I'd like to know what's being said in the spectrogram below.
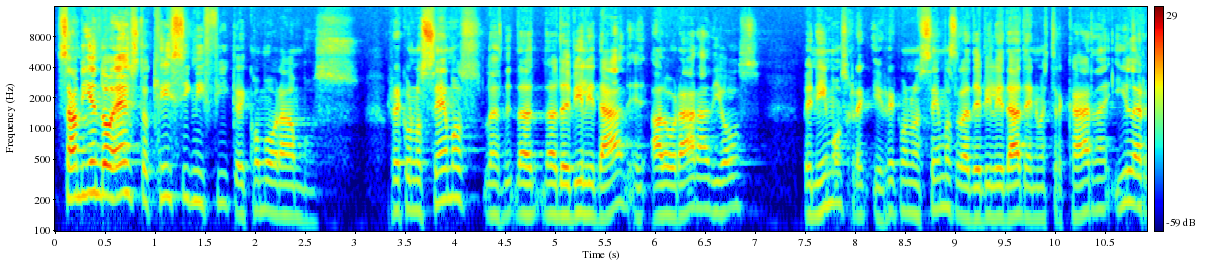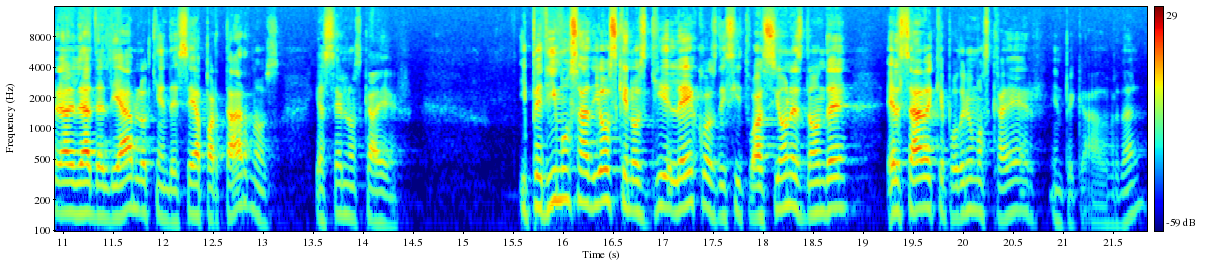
sabiendo esto, ¿qué significa y cómo oramos? Reconocemos la, debilidad al orar a Dios. Venimos y reconocemos la debilidad de nuestra carne y la realidad del diablo, quien desea apartarnos y hacernos caer. Y pedimos a Dios que nos guíe lejos de situaciones donde Él sabe que podríamos caer en pecado, ¿verdad?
